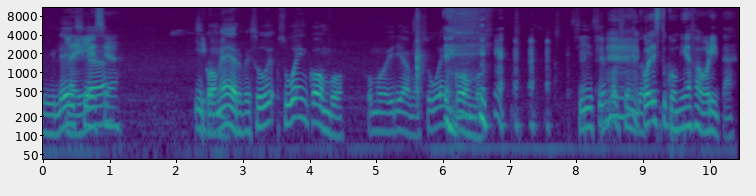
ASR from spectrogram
la iglesia, la iglesia. y, y comer. comer. pues, su, su buen combo, como diríamos, su buen combo. Sí, 100%. ¿Cuál es tu comida favorita?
